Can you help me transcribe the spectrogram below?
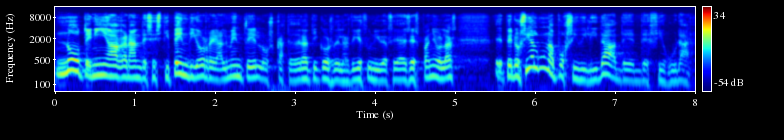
No tenía grandes estipendios realmente los catedráticos de las diez universidades españolas, eh, pero sí alguna posibilidad de, figurar.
